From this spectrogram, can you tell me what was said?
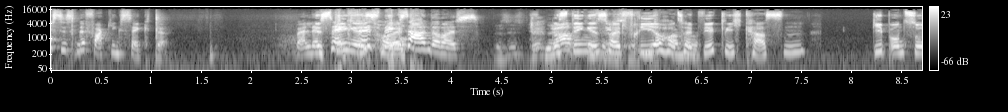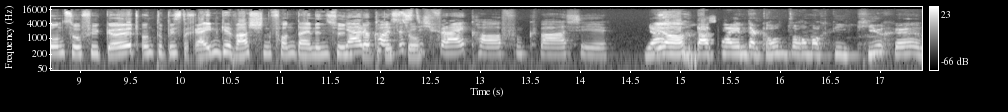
Es ist eine fucking Sekte. Weil Das Ding Sekte ist ist halt- nichts anderes. Das ist Das Ding das ist halt, ist früher nicht hat es halt wirklich Kassen. Gib uns so und so viel Geld und du bist reingewaschen von deinen Sünden. Ja, du konntest so. dich freikaufen quasi. Ja, Ja. und das war eben der Grund, warum auch die Kirche,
